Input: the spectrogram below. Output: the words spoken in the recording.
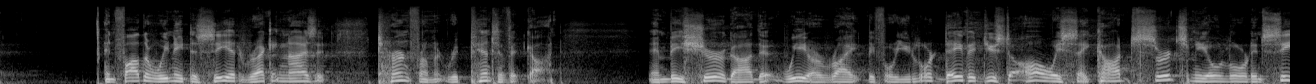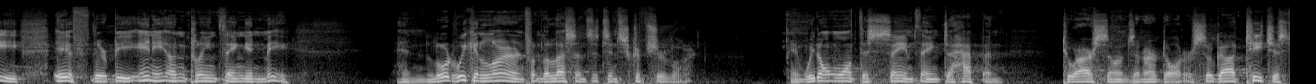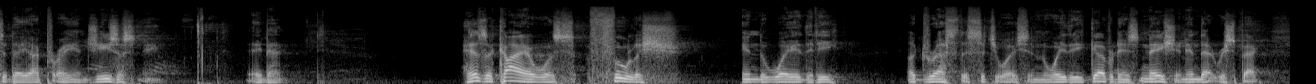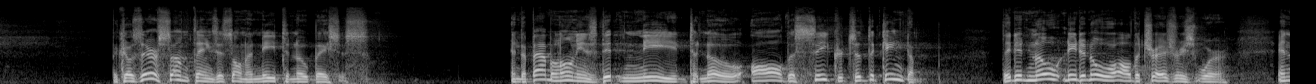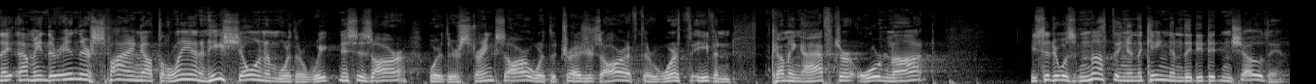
And Father, we need to see it, recognize it, turn from it, repent of it, God and be sure, God, that we are right before you. Lord, David used to always say, God, search me, O Lord, and see if there be any unclean thing in me. And Lord, we can learn from the lessons that's in Scripture, Lord. And we don't want the same thing to happen to our sons and our daughters. So, God, teach us today, I pray, in Jesus' name. Amen. Hezekiah was foolish in the way that he addressed this situation, the way that he governed his nation in that respect. Because there are some things that's on a need to know basis. And the Babylonians didn't need to know all the secrets of the kingdom. They didn't know, need to know where all the treasuries were. And they, I mean, they're in there spying out the land, and he's showing them where their weaknesses are, where their strengths are, where the treasures are, if they're worth even coming after or not. He said there was nothing in the kingdom that he didn't show them.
